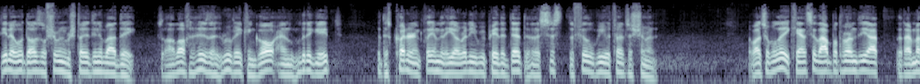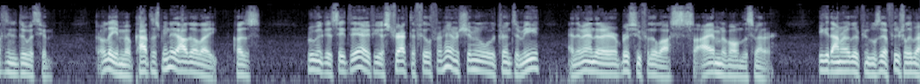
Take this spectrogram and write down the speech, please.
So Allah is that Reuben can go and litigate with his creditor and claim that he already repaid the debt and assist the field be returned to Shimon. He can't say that I have nothing to do with him. Because Reuben could say to him, if you extract the field from him, Shimon will return to me and demand that I reimburse you for the loss. So I am involved in this matter. You get other people say, "Officially, I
